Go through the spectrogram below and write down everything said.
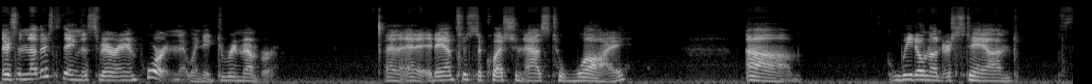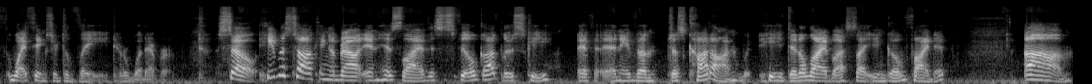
there's another thing that's very important that we need to remember. And, and it answers the question as to why um, we don't understand why things are delayed or whatever. So he was talking about in his live, this is Phil Godlewski. If any of them just caught on, he did a live last night. You can go and find it. Um,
